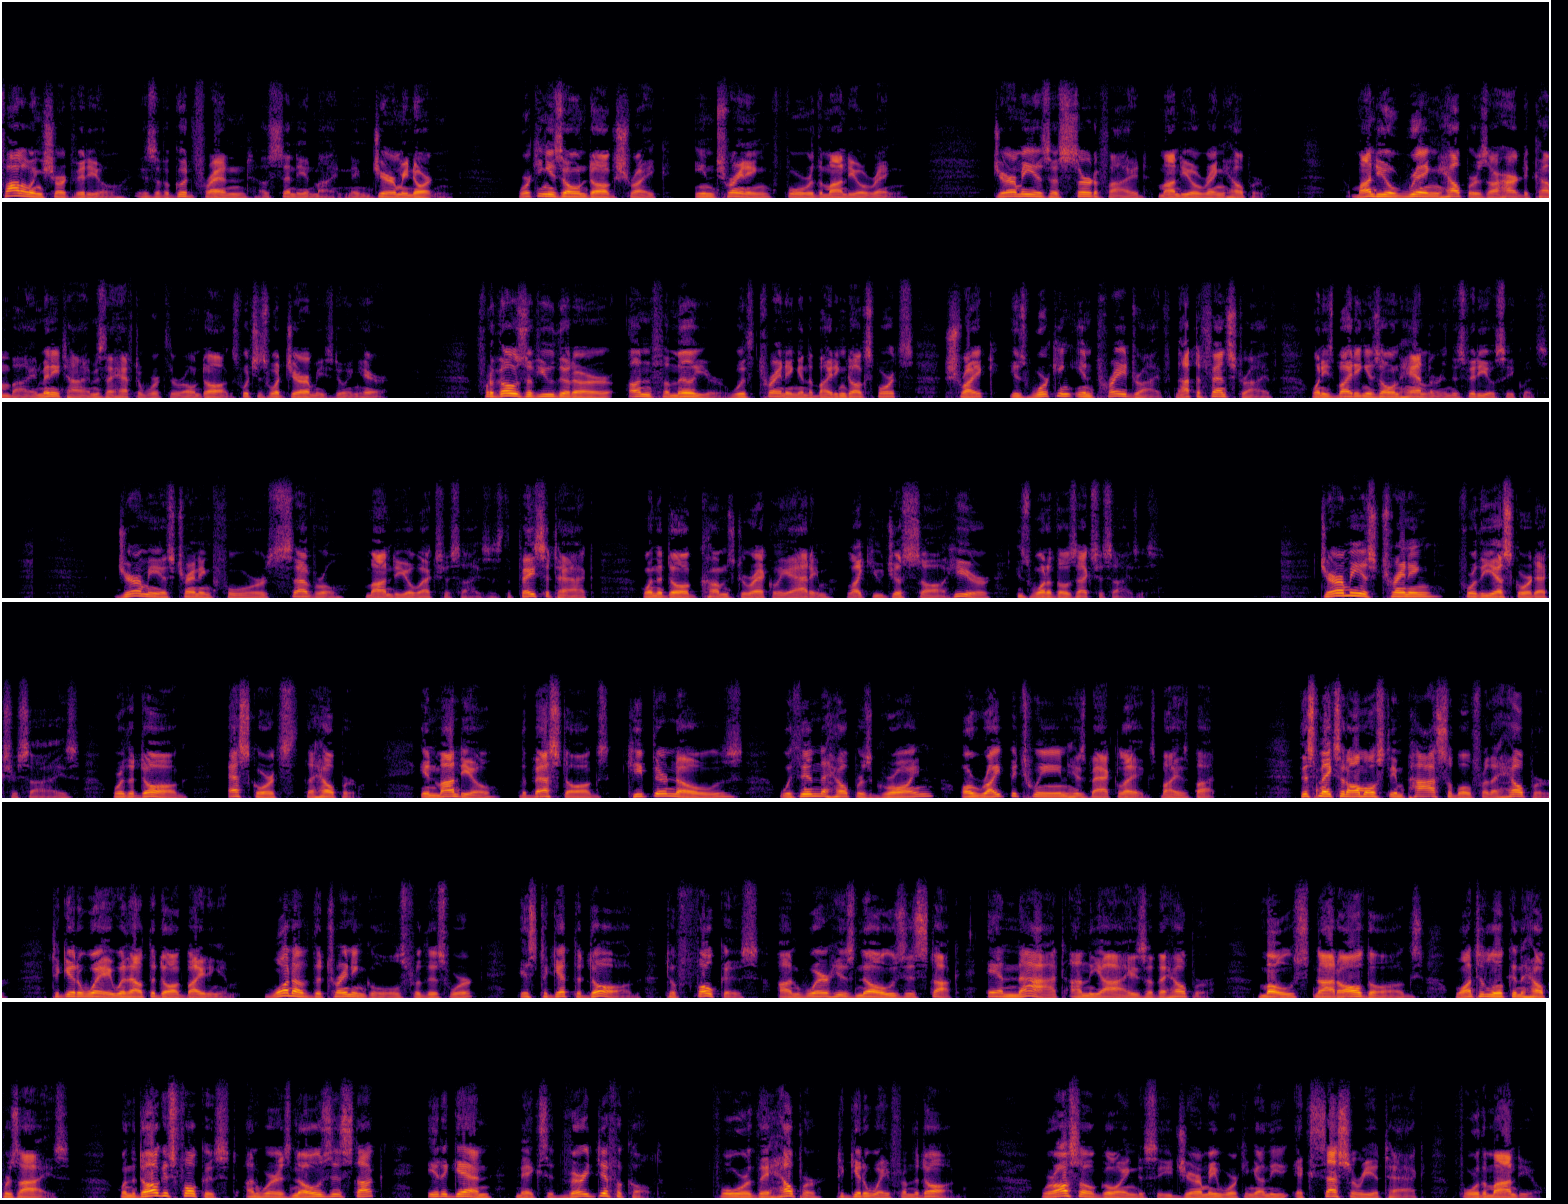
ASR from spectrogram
following short video is of a good friend of Cindy and mine named Jeremy Norton, working his own dog Shrike in training for the Mondio Ring. Jeremy is a certified Mondio Ring helper. Mondio Ring helpers are hard to come by, and many times they have to work their own dogs, which is what Jeremy's doing here. For those of you that are unfamiliar with training in the biting dog sports, Shrike is working in prey drive, not defense drive, when he's biting his own handler in this video sequence. Jeremy is training for several Mondio exercises. The face attack, when the dog comes directly at him, like you just saw here, is one of those exercises. Jeremy is training for the escort exercise, where the dog escorts the helper. In Mondio, the best dogs keep their nose within the helper's groin or right between his back legs by his butt. This makes it almost impossible for the helper to get away without the dog biting him. One of the training goals for this work is to get the dog to focus on where his nose is stuck and not on the eyes of the helper. Most, not all dogs, want to look in the helper's eyes. When the dog is focused on where his nose is stuck, it again makes it very difficult for the helper to get away from the dog. We're also going to see Jeremy working on the accessory attack for the Mondio.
